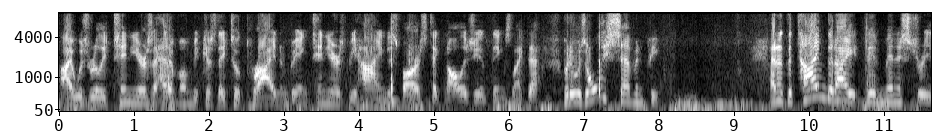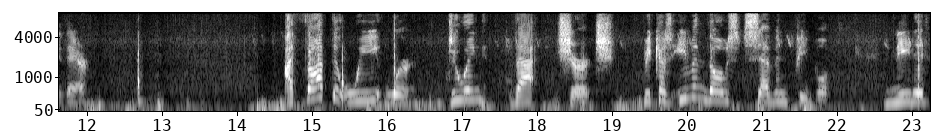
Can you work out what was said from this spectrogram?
I was really 10 years ahead of them because they took pride in being 10 years behind as far as technology and things like that. But it was only seven people. And at the time that I did ministry there, I thought that we were doing that church because even those seven people needed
